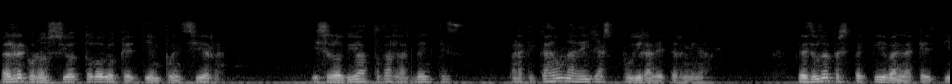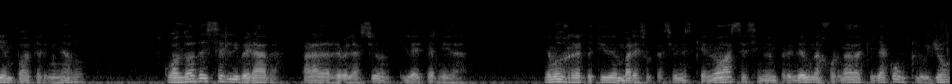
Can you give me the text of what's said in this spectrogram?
Él reconoció todo lo que el tiempo encierra y se lo dio a todas las mentes para que cada una de ellas pudiera determinar desde una perspectiva en la que el tiempo ha terminado, cuando ha de ser liberada para la revelación y la eternidad. Hemos repetido en varias ocasiones que no hace sino emprender una jornada que ya concluyó.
